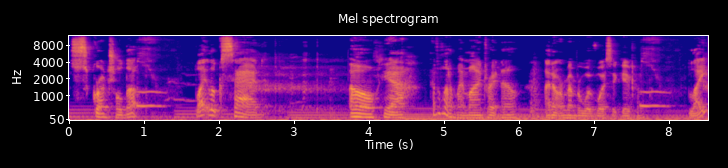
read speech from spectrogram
scrunchled up. Blight looks sad. Oh, yeah. I have a lot on my mind right now. I don't remember what voice I gave him. Blight?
